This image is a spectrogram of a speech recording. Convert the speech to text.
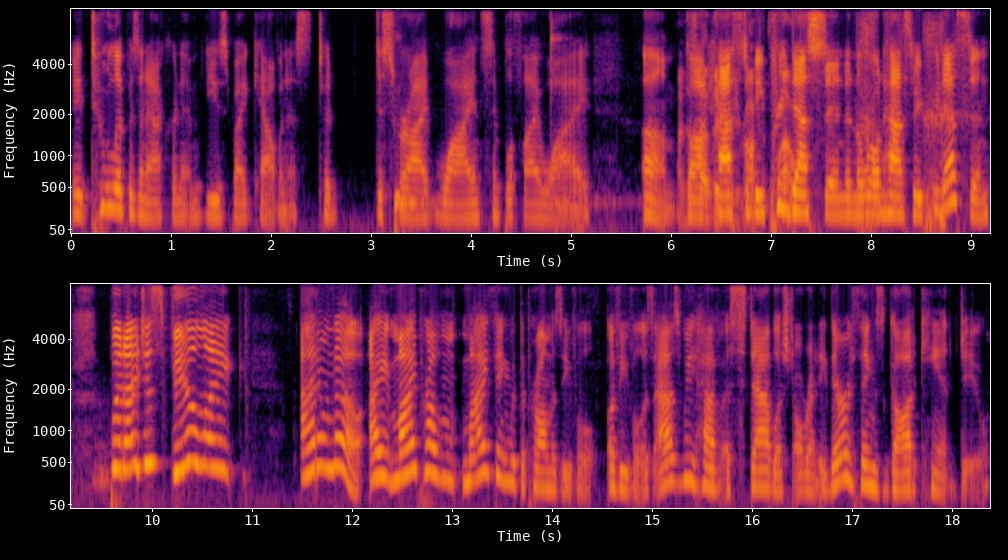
It tulip is an acronym used by Calvinists to describe why and simplify why um, God has to be predestined and the world has to be predestined. But I just feel like I don't know. I my problem my thing with the problem is evil of evil is as we have established already, there are things God can't do.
